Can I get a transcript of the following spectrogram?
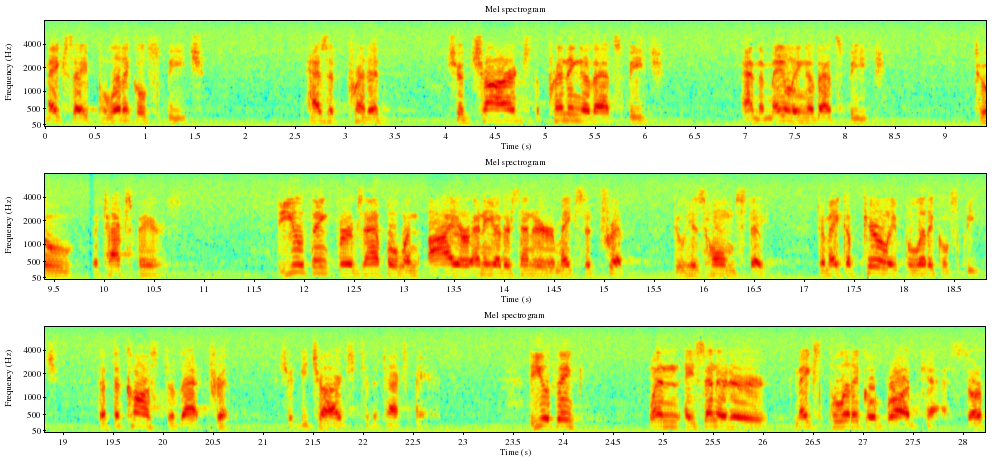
makes a political speech, has it printed, should charge the printing of that speech and the mailing of that speech to the taxpayers? Do you think, for example, when I or any other senator makes a trip to his home state to make a purely political speech, that the cost of that trip should be charged to the taxpayers? Do you think when a senator makes political broadcasts or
